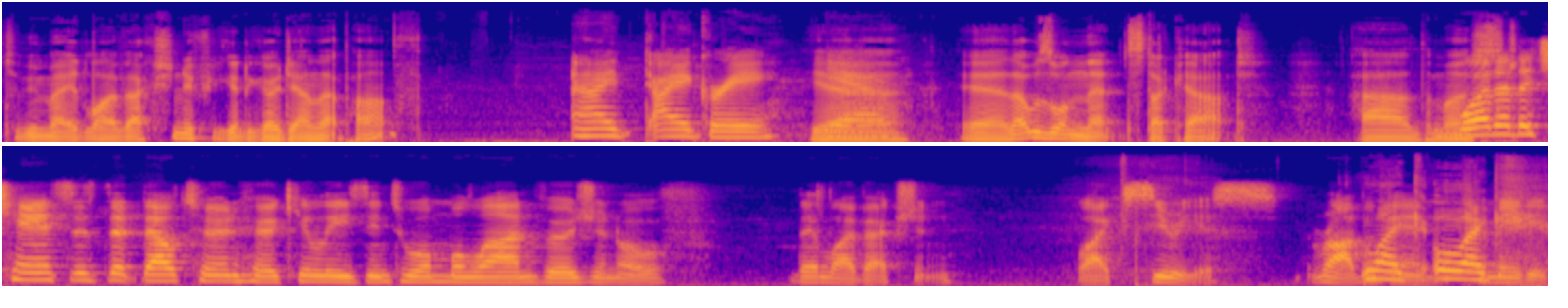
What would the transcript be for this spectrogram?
to be made live action if you're going to go down that path. I I agree. Yeah, yeah, that was one that stuck out uh, the most. What are the chances that they'll turn Hercules into a Mulan version of their live action? Like serious rather like than or like comedic.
